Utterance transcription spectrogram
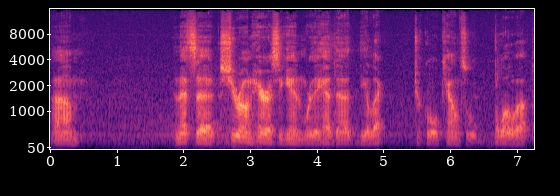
Um, and that's uh, Shearon Harris again, where they had the, the electrical council blow up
